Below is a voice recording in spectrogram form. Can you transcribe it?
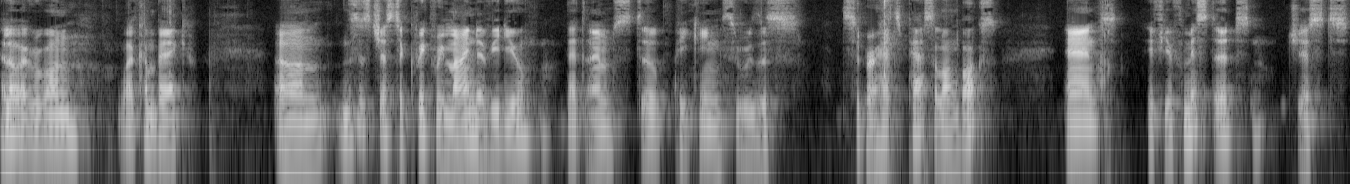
Hello everyone, welcome back. Um, this is just a quick reminder video that I'm still peeking through this Zipperheads pass-along box. And if you've missed it, just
